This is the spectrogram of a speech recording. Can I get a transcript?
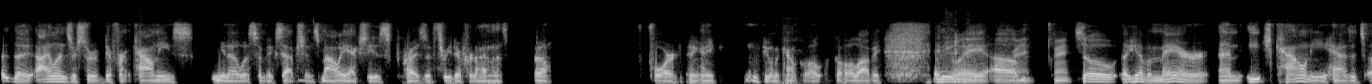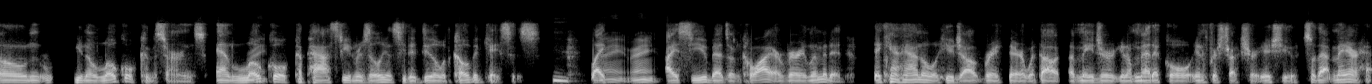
the islands are sort of different counties, you know, with some exceptions. Maui actually is comprised of three different islands. Well, four, depending how you, if you want to count Koh- Kahoolawe. Anyway, um, right. Right. so uh, you have a mayor, and each county has its own, you know, local concerns and Right. local capacity and resiliency to deal with COVID cases. Mm. Like right. Right. ICU beds on Kauai are very limited. They can't handle a huge outbreak there without a major, you know, medical infrastructure issue. So that mayor, ha-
